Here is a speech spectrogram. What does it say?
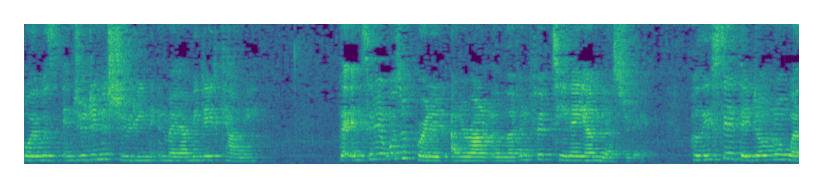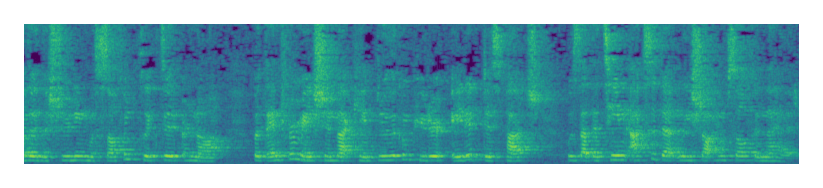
Boy was injured in a shooting in Miami Dade County. The incident was reported at around 11:15 a.m. yesterday. Police say they don't know whether the shooting was self-inflicted or not, but the information that came through the computer-aided dispatch was that the teen accidentally shot himself in the head.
